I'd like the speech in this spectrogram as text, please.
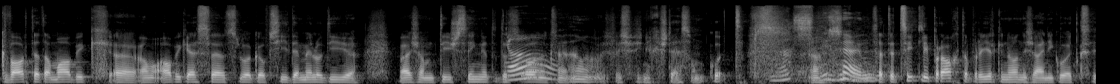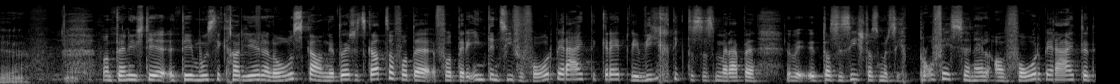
gewartet am Abend, äh, am Abendessen zu schauen, ob sie die Melodie weißt, am Tisch singen oder ja. so. Und gesagt, oh, wahrscheinlich ist der Song gut. Ja, ja. schön. Es hat eine Zeit gebracht, aber irgendwann war eine gut. Gewesen. Und dann ist die, die Musikkarriere losgegangen. Du hast jetzt gerade so von der, von der intensiven Vorbereitung geredet, wie wichtig dass es, eben, dass es ist, dass man sich professionell vorbereitet.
